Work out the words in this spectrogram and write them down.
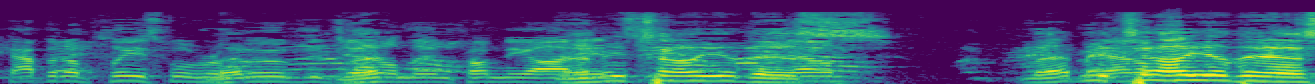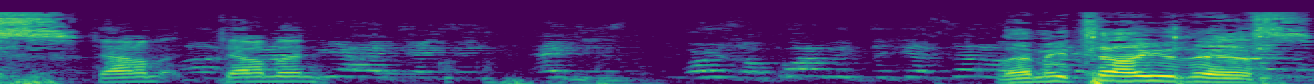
Capitol Police will remove let, the gentleman let, from the audience. Let me tell you this. let me tell you this. Gentlemen, gentlemen. Let me tell you this.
